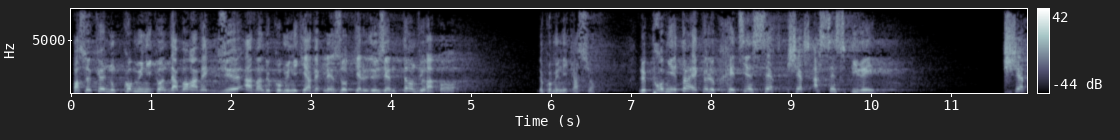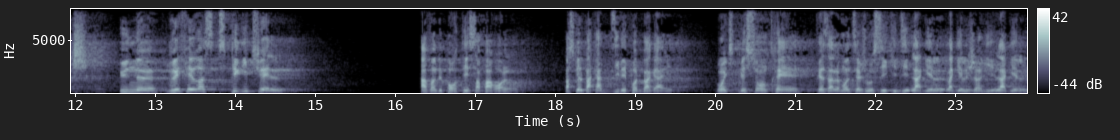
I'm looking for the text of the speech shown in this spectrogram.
Parce que nous communiquons d'abord avec Dieu avant de communiquer avec les autres, qui est le deuxième temps du rapport de communication. Le premier temps est que le chrétien cherche à s'inspirer, cherche une référence spirituelle avant de porter sa parole. Parce que le pas qu'à dire les potes bagaille. Bon expression très, très allemande ces jours-ci qui dit la gueule, la gueule janvier, la gueule.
